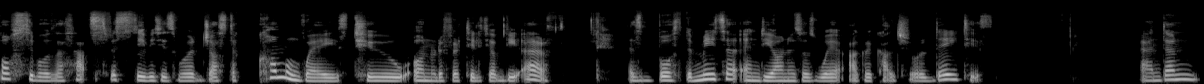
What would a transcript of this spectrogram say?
possible that such festivities were just a common way to honor the fertility of the earth, as both Demeter and Dionysus were agricultural deities. And I'm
